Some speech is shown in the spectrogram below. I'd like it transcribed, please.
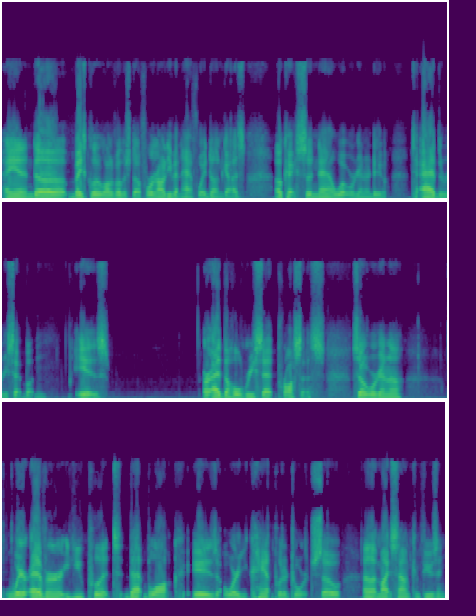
and uh, basically a lot of other stuff. We're not even halfway done, guys. Okay, so now what we're going to do to add the reset button is, or add the whole reset process. So we're going to, wherever you put that block is where you can't put a torch. So I know it might sound confusing,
